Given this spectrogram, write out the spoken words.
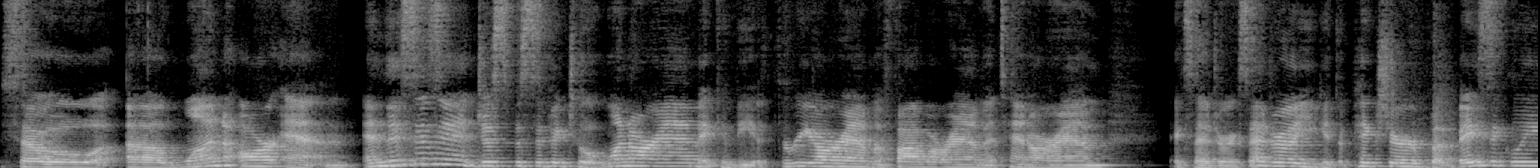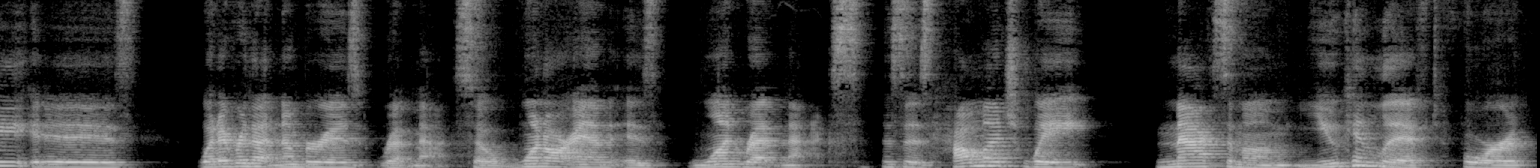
So, uh, 1RM, and this isn't just specific to a 1RM, it can be a 3RM, a 5RM, a 10RM, et cetera, et cetera. You get the picture, but basically, it is whatever that number is, rep max. So, 1RM is one rep max. This is how much weight maximum you can lift for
